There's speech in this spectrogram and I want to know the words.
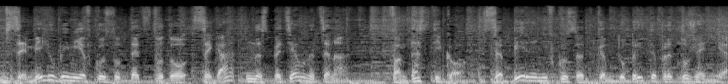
Вземи любимия вкус от детството сега на специална цена. Фантастико. Събирани вкусът към добрите предложения.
